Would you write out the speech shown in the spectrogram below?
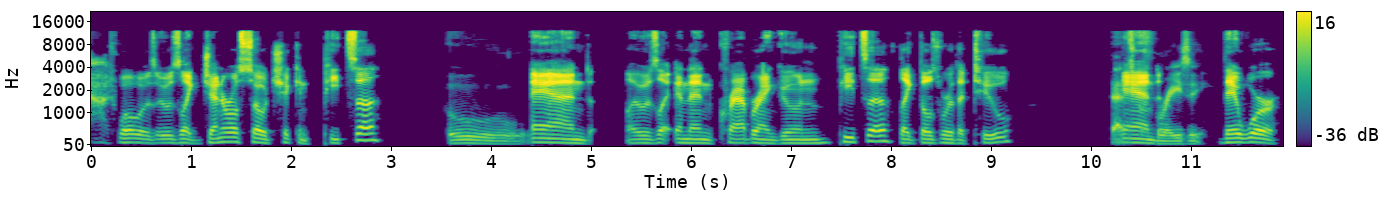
gosh, what was it? It was like General Tso chicken pizza Ooh. and it was like and then crab rangoon pizza. Like those were the two. That's and- crazy. they were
